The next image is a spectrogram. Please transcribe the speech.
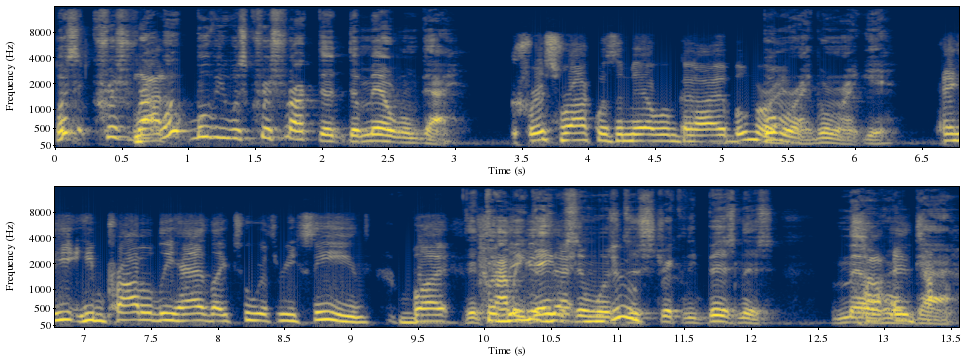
Wasn't Chris Rock? Not- what movie was Chris Rock the, the mailroom guy? Chris Rock was the mailroom guy, Boomerang. Boomerang, Boomerang, yeah. and he, he probably had like two or three scenes, but Then Tommy Davidson was the strictly business mailroom guy.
